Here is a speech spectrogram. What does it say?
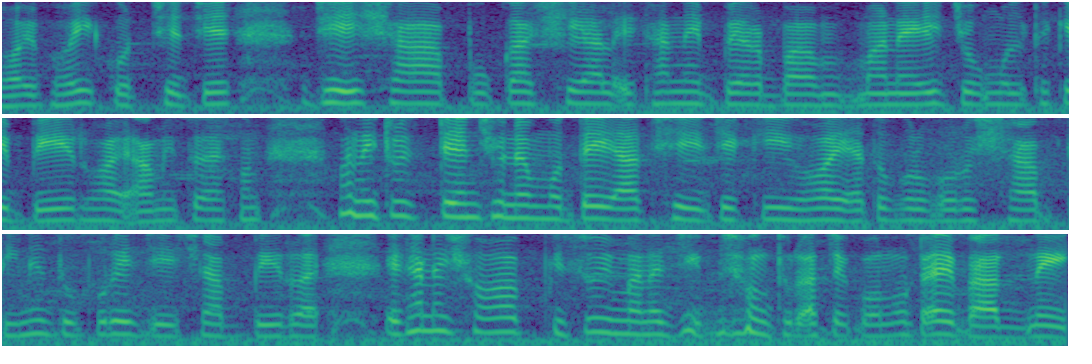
ভয় ভয় করছে যে যে সাপ, পোকা, শিয়াল এখানে মানে এই জঙ্গল থেকে বের হয়। আমি তো এখন মানে একটু টেনশনের মধ্যেই আছি যে কি হয়? এত বড় বড় সাপ, দিনে দুপুরে যে সাপ বের হয়, এখানে সব কিছুই মানে জীবজন্তুর আছে, কোনোটাই বাদ নেই।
